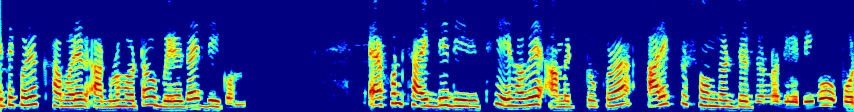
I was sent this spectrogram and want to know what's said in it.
এতে করে খাবারের আগ্রহটাও বেড়ে যায় দ্বিগুণ। এখন সাইড দিয়ে দিয়ে দিচ্ছি, এভাবে আমের টুকরা আরেকটু সৌন্দর্যের জন্য দিয়ে দিব উপর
